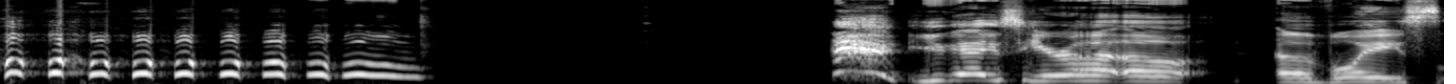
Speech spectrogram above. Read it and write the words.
you guys hear a, a a voice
